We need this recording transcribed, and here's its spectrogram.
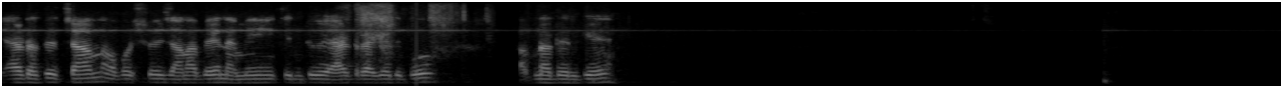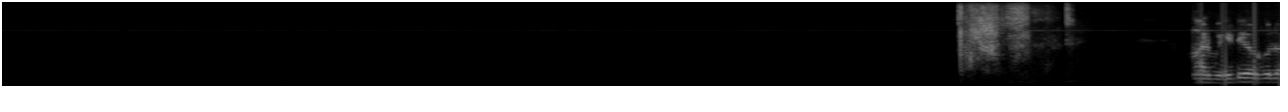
অ্যাড হতে চান, অবশ্যই জানাবেন। আমি কিন্তু অ্যাড রেখে দেবো আপনাদেরকে। আমার ভিডিওগুলো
